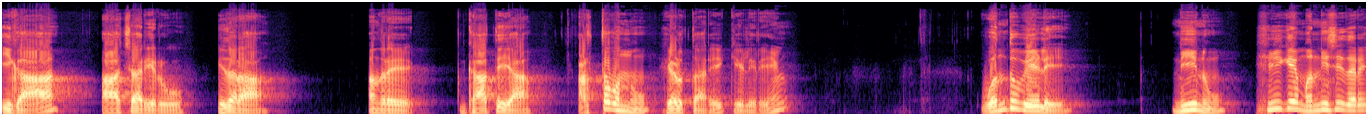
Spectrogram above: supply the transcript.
ಈಗ ಆಚಾರ್ಯರು ಇದರ ಅಂದರೆ ಗಾಥೆಯ ಅರ್ಥವನ್ನು ಹೇಳುತ್ತಾರೆ ಕೇಳಿರಿ. ಒಂದು ವೇಳೆ ನೀನು ಹೀಗೆ ಮನ್ನಿಸಿದರೆ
